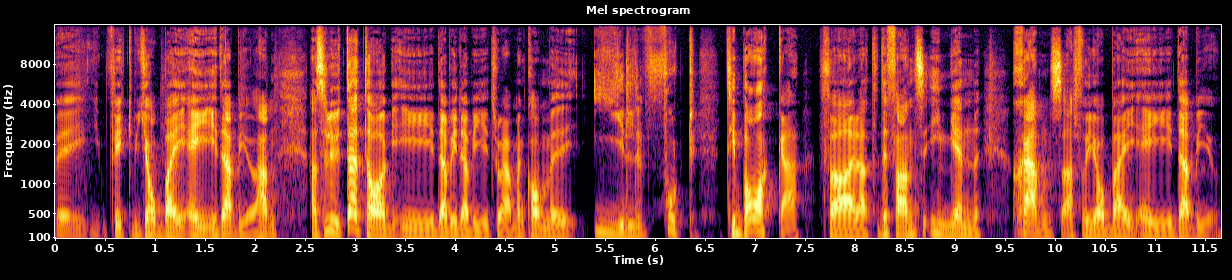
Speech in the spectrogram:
eh, fick jobba i AEW. Han, han slutade ett tag i WWE tror jag, men kom ilfort tillbaka för att det fanns ingen chans att få jobba i AEW.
